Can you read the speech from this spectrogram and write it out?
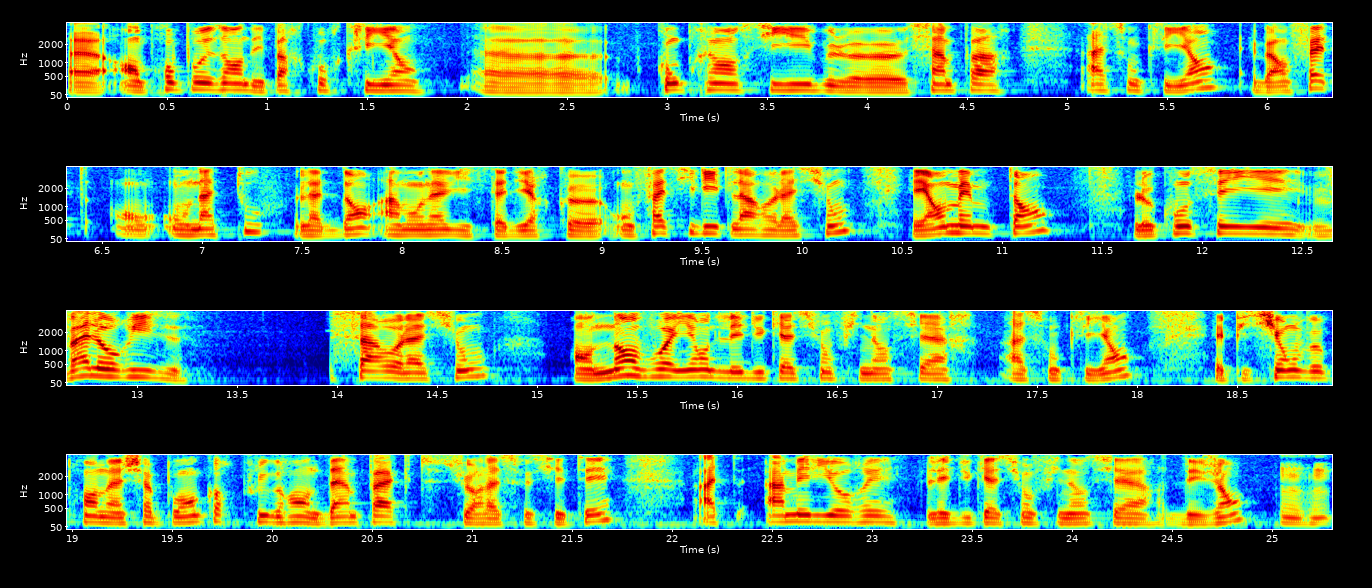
euh, en proposant des parcours clients euh, compréhensibles, euh, sympas à son client, eh ben en fait, on a tout là-dedans, à mon avis. C'est-à-dire qu'on facilite la relation et en même temps, le conseiller valorise sa relation en envoyant de l'éducation financière à son client. Et puis si on veut prendre un chapeau encore plus grand d'impact sur la société, améliorer l'éducation financière des gens, mhm.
